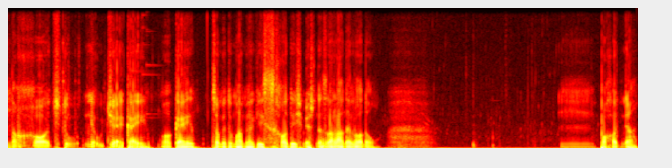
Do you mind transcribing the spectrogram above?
No chodź tu, nie uciekaj. Okej. Okay. Co my tu mamy? Jakieś schody śmieszne zalane wodą. Mm, pochodnia.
